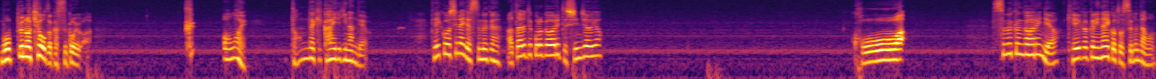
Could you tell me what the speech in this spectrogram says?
モップの強度がすごいわ。く、重い。どんだけ怪力なんだよ。抵抗しないで進むくん。当たるところが悪いと死んじゃうよ。怖っ。進むくんが悪いんだよ。計画にないことをするんだもん。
